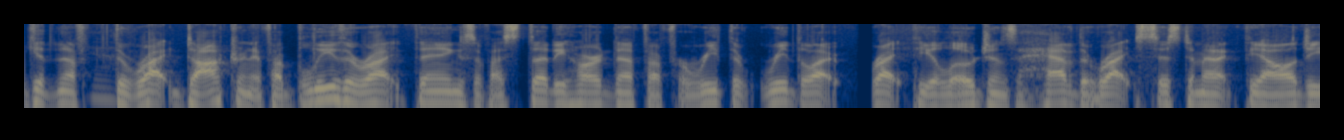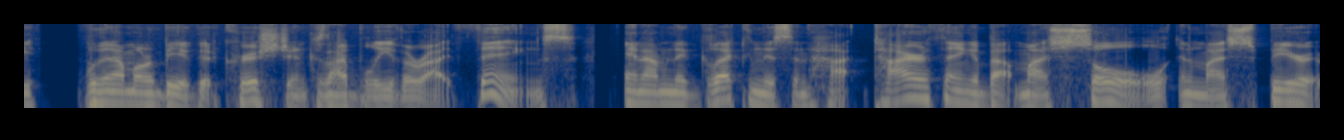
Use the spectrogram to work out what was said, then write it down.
Get enough Yeah. the right doctrine. If I believe the right things, if I study hard enough, if I read the read the right, right theologians, I have the right systematic theology, well, then I'm going to be a good Christian because I believe the right things. And I'm neglecting this entire thing about my soul and my spirit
